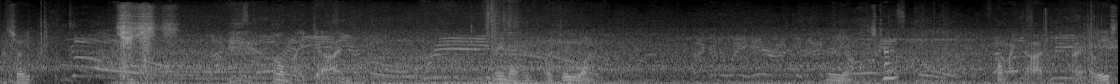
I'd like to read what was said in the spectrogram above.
That's right. oh my god. 3 nothing or 3 1. There you go. Oh my god. Alright, at least.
